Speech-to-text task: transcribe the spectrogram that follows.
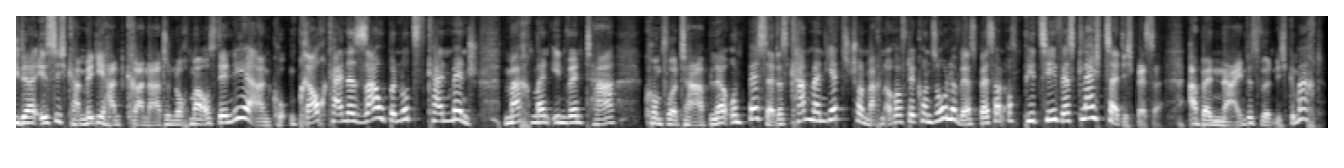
die da ist. Ich kann mir die Handgranate nochmal aus der Nähe angucken. Braucht keine Sau, benutzt kein Mensch. Mach mein Inventar komfortabler und besser. Das kann man jetzt schon machen. Auch auf der Konsole wäre es besser und auf dem PC wäre es gleichzeitig besser. Aber nein, das wird nicht gemacht.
